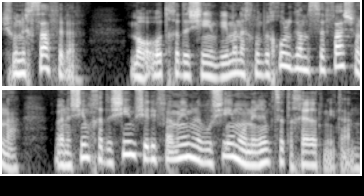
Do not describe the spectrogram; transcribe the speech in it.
שהוא נחשף אליו. מראות חדשים, ואם אנחנו בחו"ל גם שפה שונה, ואנשים חדשים שלפעמים לבושים או נראים קצת אחרת מאיתנו.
